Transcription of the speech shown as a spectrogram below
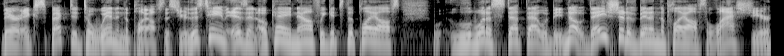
They're expected to win in the playoffs this year. This team isn't okay. Now, if we get to the playoffs, what a step that would be. No, they should have been in the playoffs last year.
